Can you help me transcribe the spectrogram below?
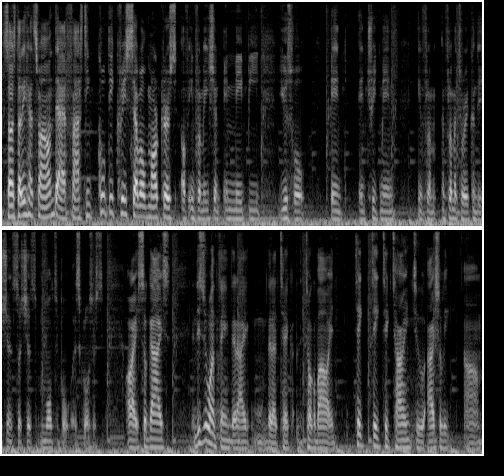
Some study has found that fasting could decrease several markers of inflammation and may be useful in in treatment infl- inflammatory conditions such as multiple sclerosis. All right, so guys, and this is one thing that I that I take talk about and take take take time to actually um,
